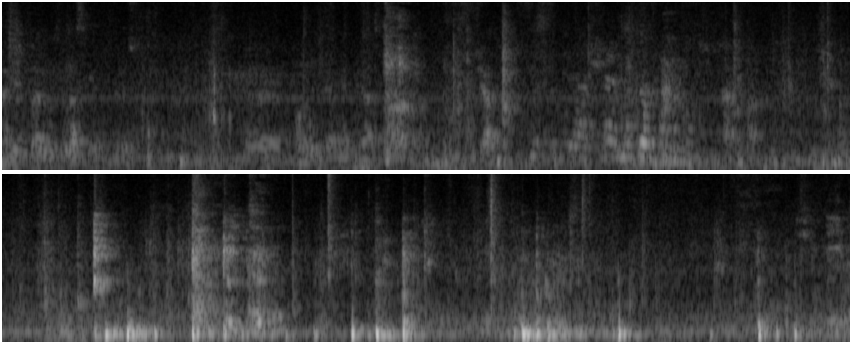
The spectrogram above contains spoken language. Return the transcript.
kayıplarımızı nasıl yapıyoruz? Ee, onun üzerine biraz konuşacağım. Şimdi iyi mi?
